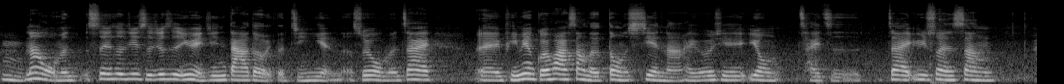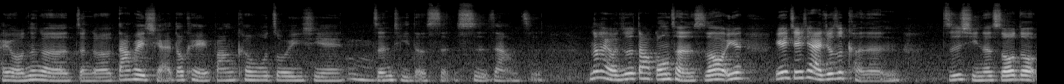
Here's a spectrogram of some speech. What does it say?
嗯，那我们室内设计师就是因为已经大家都有一个经验了，所以我们在，诶平面规划上的动线呐、啊，还有一些用材质，在预算上，还有那个整个搭配起来，都可以帮客户做一些整体的审视这样子。嗯、那还有就是到工程的时候，因为因为接下来就是可能。执行的时候都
